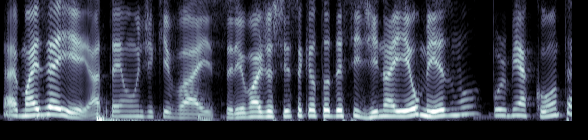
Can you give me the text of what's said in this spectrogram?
É, mas aí, até onde que vai? Seria uma justiça que eu tô decidindo aí eu mesmo, por minha conta,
